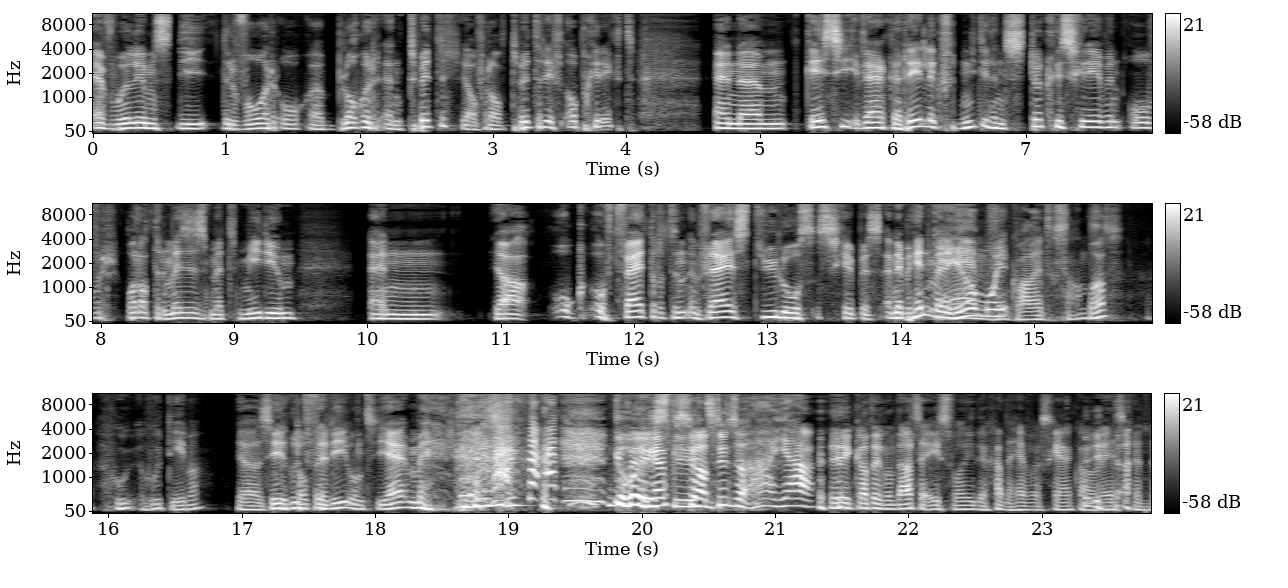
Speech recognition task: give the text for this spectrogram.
F. Williams, die ervoor ook eh, blogger en Twitter, ja, vooral Twitter, heeft opgericht. En ehm, Casey heeft eigenlijk een redelijk vernietigend stuk geschreven over wat er mis is met Medium. En ja, ook over het feit dat het een, een vrij stuurloos schip is. En hij begint met een heel mooi... vind ik wel interessant. Wat? Goed, goed thema. Ja, zeer goed? Freddy, want jij mij Ik ben even zo ah ja. Ik had inderdaad eerst van, dat gaat hij waarschijnlijk wel wijzigen.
